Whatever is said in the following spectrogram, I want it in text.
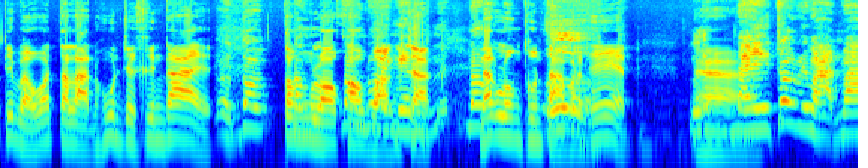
ที่แบบว่าตลาดหุ้นจะขึ้นได้เออต้องต้องรอความหวังด้วยเจากต้องนักลงทุนต่างประเทศเอออ่า ในช่วงที่ผ่านมา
